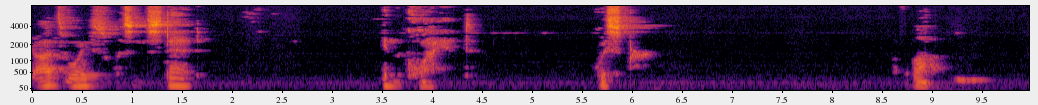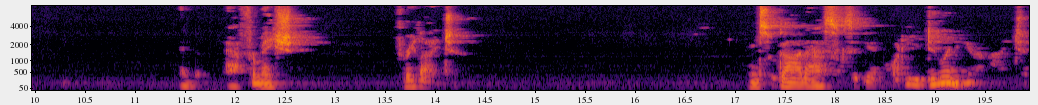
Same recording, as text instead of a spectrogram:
God's voice was instead in the quiet whisper of love and affirmation for Elijah. And so God asks again, What are you doing here, Elijah?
